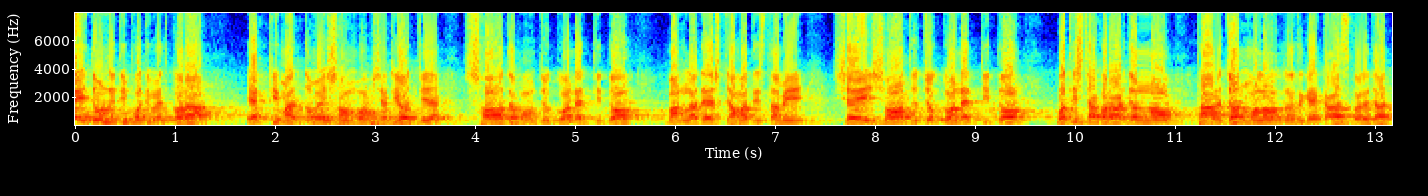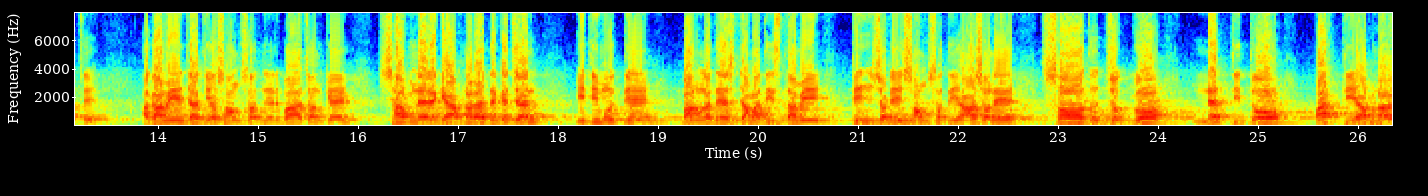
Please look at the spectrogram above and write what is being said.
এই দুর্নীতি প্রতিরোধ করা একটি মাধ্যমে সম্ভব, সেটি হচ্ছে সৎ এবং যোগ্য নেতৃত্ব। বাংলাদেশ জামাত ইসলামী সেই সৎ, যোগ্য নেতৃত্ব প্রতিষ্ঠা করার জন্য তার জন্মলগ্ন থেকে কাজ করে যাচ্ছে। আগামী জাতীয় সংসদ নির্বাচনকে সামনে রেখে আপনারা দেখেছেন, ইতিমধ্যে বাংলাদেশ জামাত ইসলামী তিনশোটি সংসদীয় আসনে সৎ, যোগ্য নেতৃত্ব প্রার্থী আপনারা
